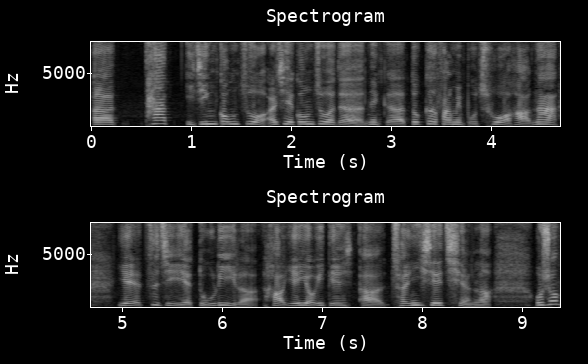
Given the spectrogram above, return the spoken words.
呃。他已经工作，而且工作的那个都各方面不错哈，那也自己也独立了，好，也有一点呃存一些钱了。我说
